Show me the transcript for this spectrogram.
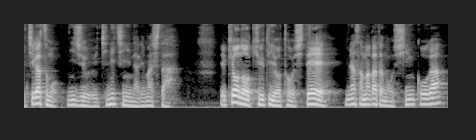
1月も21日になりました。今日の QT を通して皆様方の信仰が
